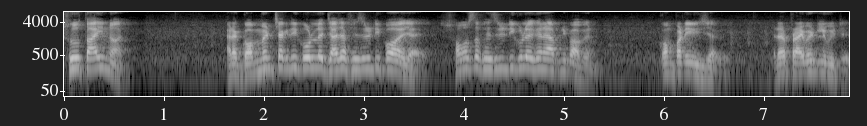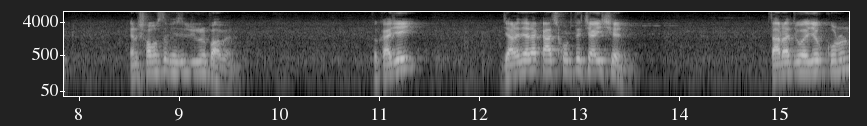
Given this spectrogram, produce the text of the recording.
শুধু তাই নয়, একটা গভর্নমেন্ট চাকরি করলে যা যা ফেসিলিটি পাওয়া যায়, সমস্ত ফেসিলিটিগুলো এখানে আপনি পাবেন কোম্পানির হিসাবে। এটা প্রাইভেট লিমিটেড এখানে সমস্ত ফেসিলিটিগুলো পাবেন। তো কাজেই যারা যারা কাজ করতে চাইছেন, তারা যোগাযোগ করুন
